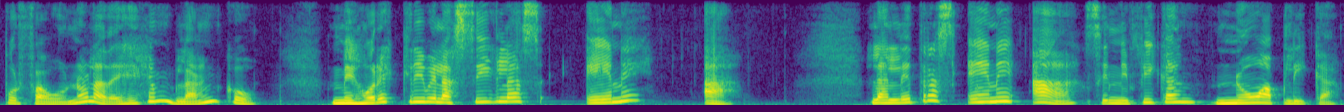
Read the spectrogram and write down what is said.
por favor no la dejes en blanco. Mejor escribe las siglas NA. Las letras NA significan no aplica.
